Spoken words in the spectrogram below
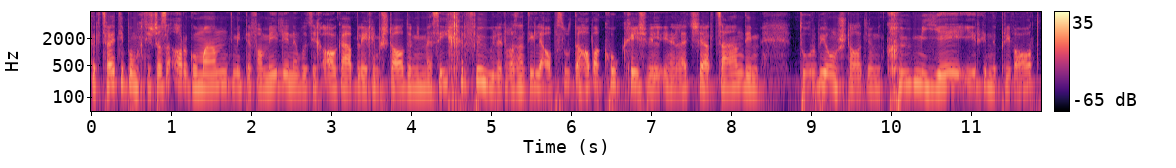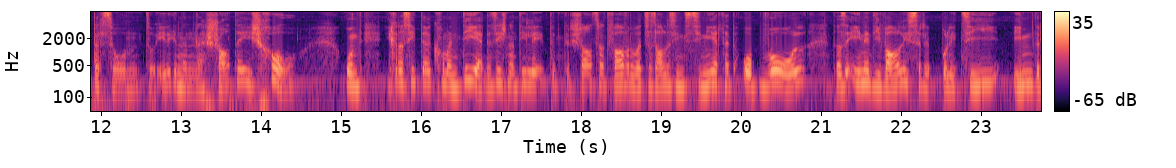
Der zweite Punkt ist das Argument mit den Familien, die sich angeblich im Stadion nicht mehr sicher fühlen, was natürlich ein absoluter Habakuk ist, weil in den letzten Jahrzehnten im Tourbillon-Stadion kaum je irgendeine Privatperson zu irgendeinem Schaden ist gekommen. Und ich habe das heute kommentiert. Das ist natürlich der, der Staatsrat Favre, der das alles inszeniert hat, obwohl dass ihnen die Walliser Polizei, ihm der,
